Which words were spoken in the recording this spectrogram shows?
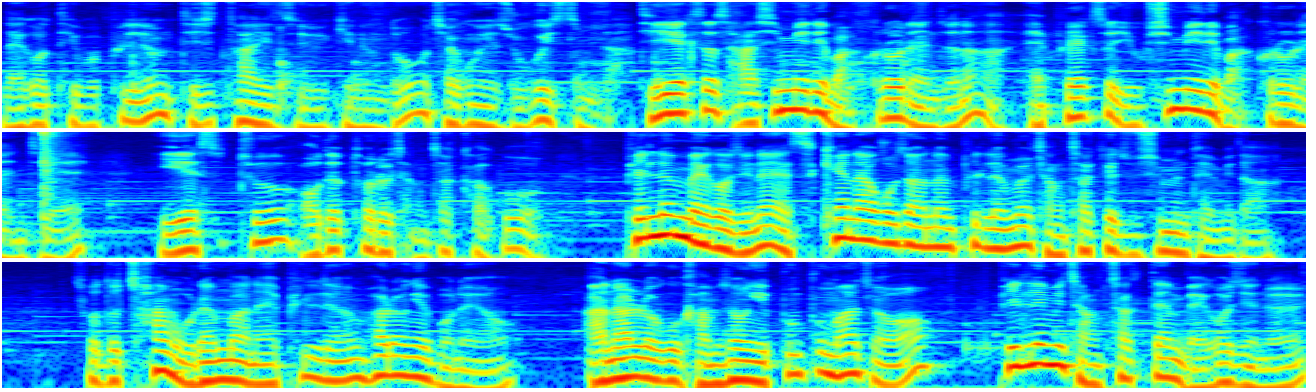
네거티브 필름 디지타이즈 기능도 제공해주고 있습니다. DX 40mm 마크로 렌즈나 FX 60mm 마크로 렌즈에 ES2 어댑터를 장착하고 필름 매거진에 스캔하고자 하는 필름을 장착해 주시면 됩니다. 저도 참 오랜만에 필름 활용해 보네요. 아날로그 감성이 뿜뿜하죠. 필름이 장착된 매거진을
